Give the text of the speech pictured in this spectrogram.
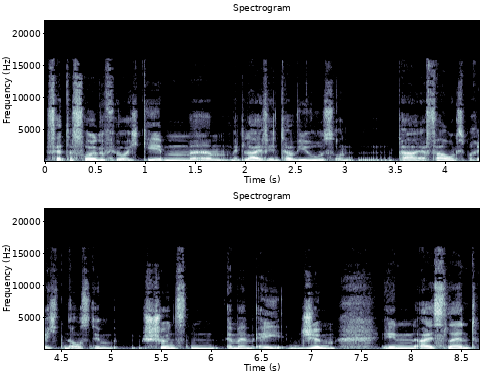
fette Folge für euch geben ähm, mit Live-Interviews und ein paar Erfahrungsberichten aus dem schönsten MMA-Gym in Iceland.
